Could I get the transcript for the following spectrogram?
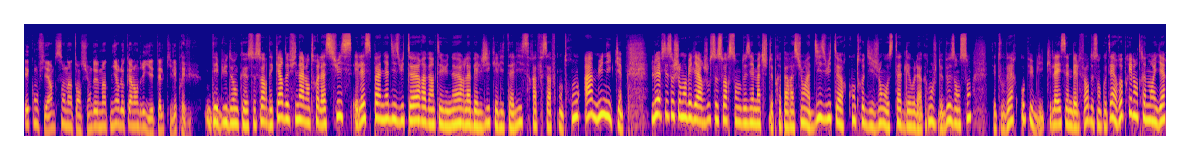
et confirme son intention de maintenir le calendrier tel qu'il est prévu. Début donc euh, ce soir des quarts de finale entre la Suisse et l'Espagne à 18h. À 21h, la Belgique et l'Italie s'affronteront à Munich. Le FC Sochaux-Montbéliard joue ce soir son deuxième match de préparation à 18h contre Dijon au stade Léo Lagrange de Besançon. C'est ouvert au public. L'ASM Belfort, de son côté, a repris l'entraînement hier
